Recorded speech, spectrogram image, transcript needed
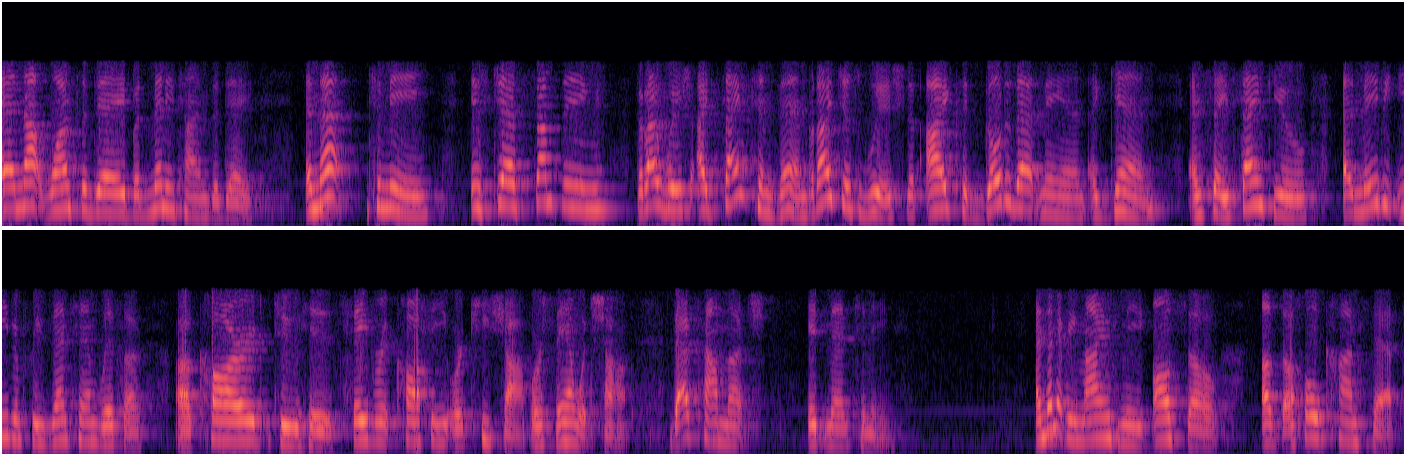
And not once a day, but many times a day. And that, to me, is just something that I wish I'd thanked him then, but I just wish that I could go to that man again and say thank you and maybe even present him with a, a card to his favorite coffee or tea shop or sandwich shop. That's how much it meant to me. And then it reminds me also of the whole concept,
